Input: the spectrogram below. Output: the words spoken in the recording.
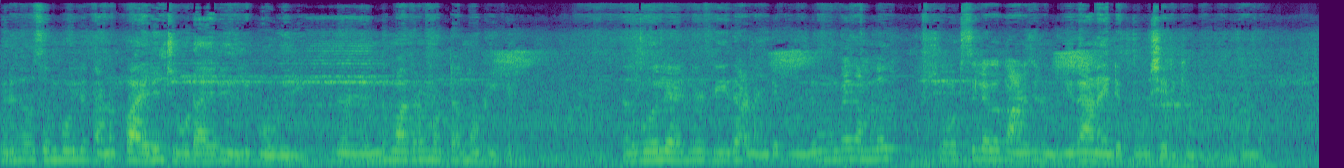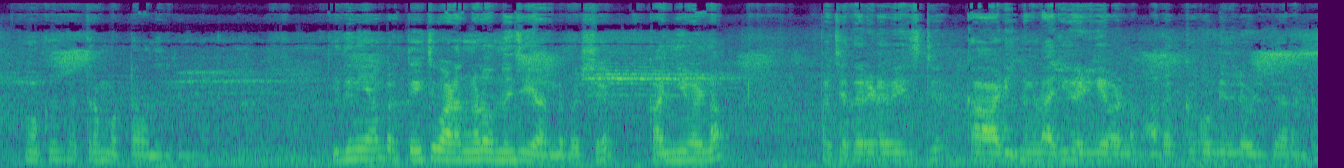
ഒരു ദിവസം പോലും തണുപ്പായാലും ചൂടായാലും ഇതിൽ പോവുകയും ഇതുണ്ട് എന്തുമാത്രം മുട്ട നോക്കിക്കേ. അതുപോലെ തന്നെ ഇത് ഇതാണ് അതിന്റെ പൂ. ഇതിന് മുമ്പേ നമ്മൾ ഷോർട്സിലൊക്കെ കാണിച്ചിട്ടുണ്ട്. ഇതാണ് അതിന്റെ പൂ ശരിക്കും. നമുക്ക് എത്ര മുട്ട വന്നിരിക്കുന്നു ഇതിന് ഞാൻ പ്രത്യേകിച്ച് വളങ്ങളൊന്നും ചെയ്യാറില്ല. പക്ഷേ കഞ്ഞിവെള്ളം പച്ചക്കറിയുടെ വേസ്റ്റ് കാടി നമ്മൾ അരി കഴുകിയ വെള്ളം അതൊക്കെ കൊണ്ട് ഇതിൽ ഒഴിക്കാറുണ്ട്.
